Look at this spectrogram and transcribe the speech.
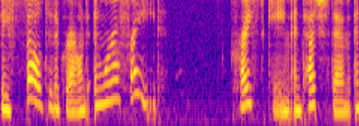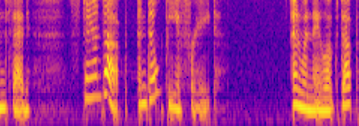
they fell to the ground and were afraid. Christ came and touched them and said, Stand up and don't be afraid. And when they looked up,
